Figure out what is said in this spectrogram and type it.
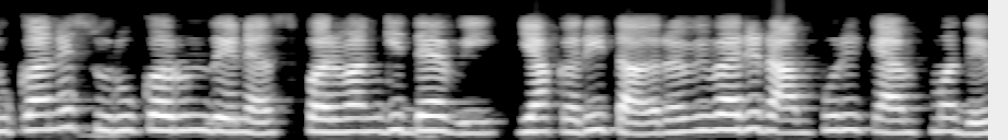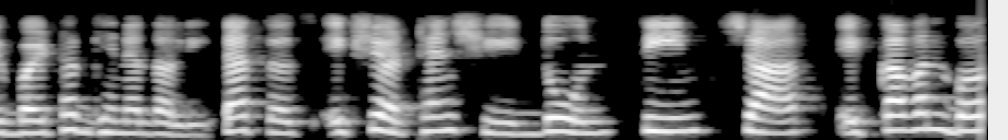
दुकाने सुरू करून देण्यास परवानगी द्यावी याकरिता रविवारी रामपुरी कॅम्पमध्ये बैठक घेण्यात आली. त्यातच एकशे अठ्ठ्याऐंशी दोन तीन चार एकावन्न ब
